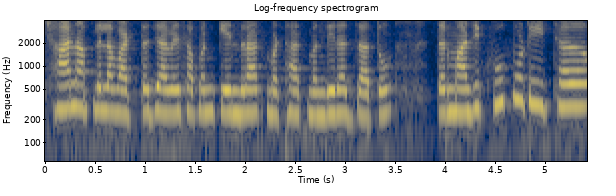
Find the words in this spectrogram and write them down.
छान आपल्याला वाटतं ज्यावेळेस आपण केंद्रात मठात मंदिरात जातो. तर माझी खूप मोठी इच्छा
